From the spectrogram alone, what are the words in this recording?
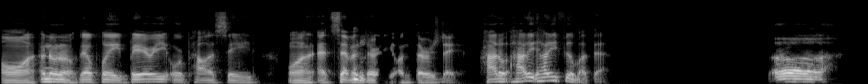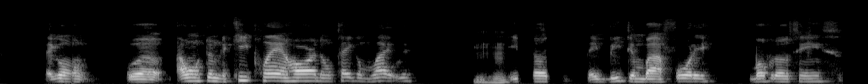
on oh, no no no they'll play Barry or Palisade on at 7:30 on Thursday. How do how do you, how do you feel about that? Uh, they going well. I want them to keep playing hard. Don't take them lightly. hmm Even though they beat them by forty, both of those teams,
